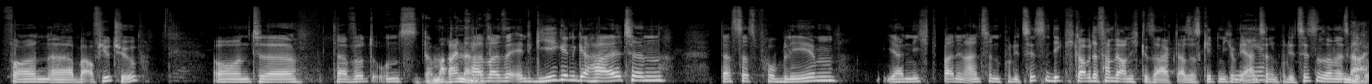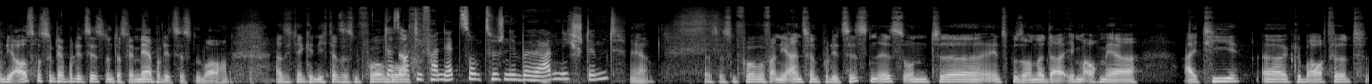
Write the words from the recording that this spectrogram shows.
von, äh, auf YouTube. Und äh, da wird uns da teilweise entgegengehalten, dass das Problem ja nicht bei den einzelnen Polizisten liegt. Ich glaube, das haben wir auch nicht gesagt. Also es geht nicht um die einzelnen Polizisten, sondern es Nein. geht um die Ausrüstung der Polizisten und dass wir mehr Polizisten brauchen. Also ich denke nicht, dass es ein Vorwurf... Dass auch die Vernetzung zwischen den Behörden nicht stimmt. Ja, dass es ein Vorwurf an die einzelnen Polizisten ist und äh, insbesondere da eben auch mehr IT äh, gebraucht wird.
